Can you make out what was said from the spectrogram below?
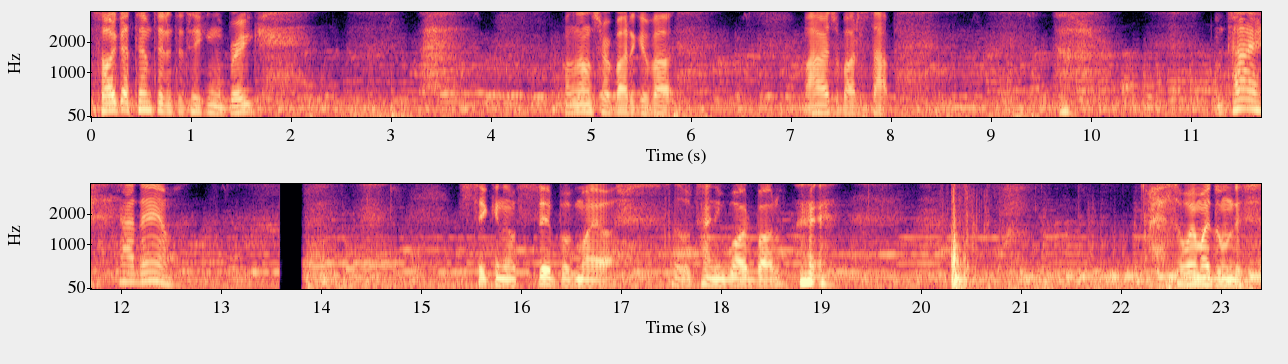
So I got tempted into taking a break. My lungs are about to give out. My heart's about to stop. I'm tired. God damn. Just taking a sip of my uh, little tiny water bottle. so why am I doing this?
